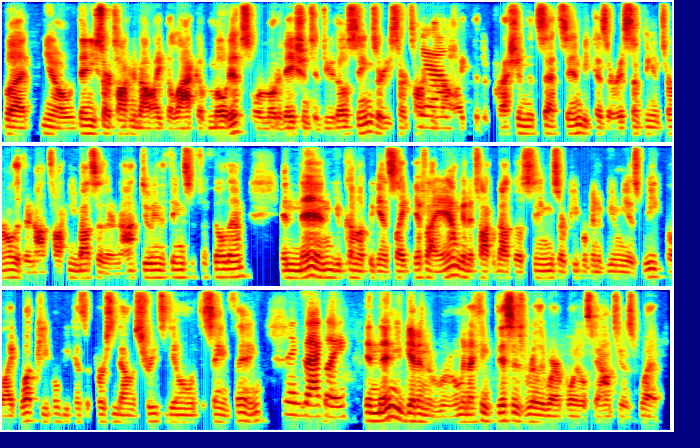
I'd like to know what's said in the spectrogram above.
but you know then you start talking about like the lack of motives or motivation to do those things or you start talking Yeah. about like the depression that sets in because there is something internal that they're not talking about so they're not doing the things to fulfill them and then you come up against like if i am going to talk about those things are people going to view me as weak but like what people because the person down the street's dealing with the same thing Exactly. and then you get in the room and i think this is really where it boils down to is what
